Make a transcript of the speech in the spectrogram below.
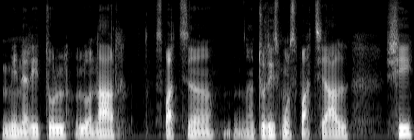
mineritul lunar, spați, uh, turismul spațial și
